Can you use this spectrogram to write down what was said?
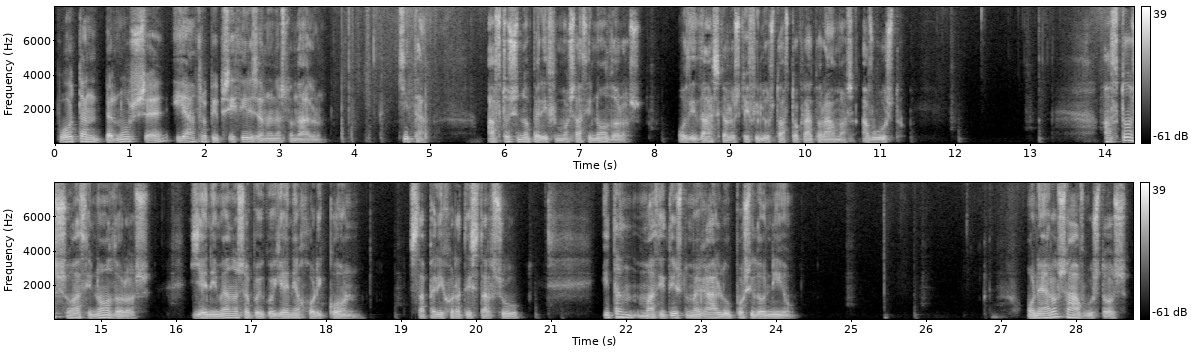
που όταν περνούσε οι άνθρωποι ψιθύριζαν ο ένας τον άλλον. Κοίτα, αυτός είναι ο περίφημος Αθηνόδωρος, ο διδάσκαλος και φίλος του αυτοκράτορά μας, Αυγούστου. Αυτός ο Αθηνόδωρος, γεννημένος από οικογένεια χωρικών στα περίχωρα της Ταρσού, ήταν μαθητής του μεγάλου Ποσειδονίου Ο νεαρός Αύγουστος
